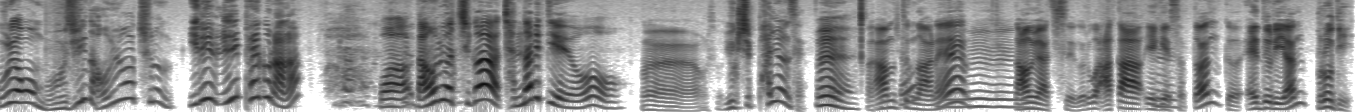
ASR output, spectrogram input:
우리 영화 뭐지? 나오미 와츠는 1일 1팩을 하나? 와 나오미 와츠가 잔나비띠예요. 네, 그래서 68년생. 네. 아무튼 간에 음, 나오미 와츠 그리고 아까 얘기했었던 그 에드리안 브로디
